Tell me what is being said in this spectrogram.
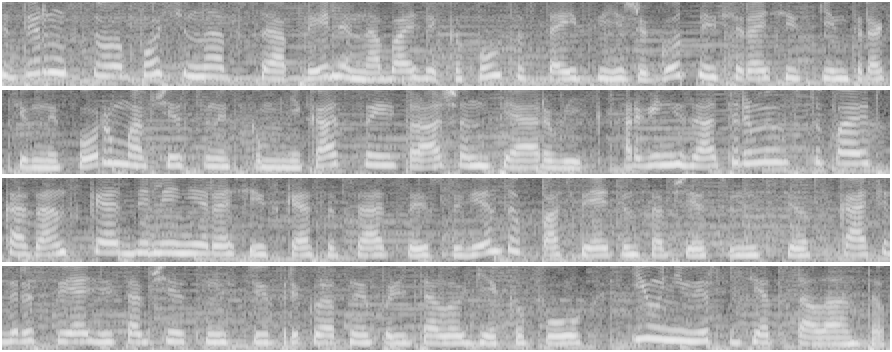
14 по 17 апреля на базе КФУ состоится ежегодный всероссийский интерактивный форум общественных коммуникаций Russian PR Week. Организаторами выступают Казанское отделение Российской ассоциации студентов по связям с общественностью, кафедра связи с общественностью и прикладной политологии КФУ и Университет талантов.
